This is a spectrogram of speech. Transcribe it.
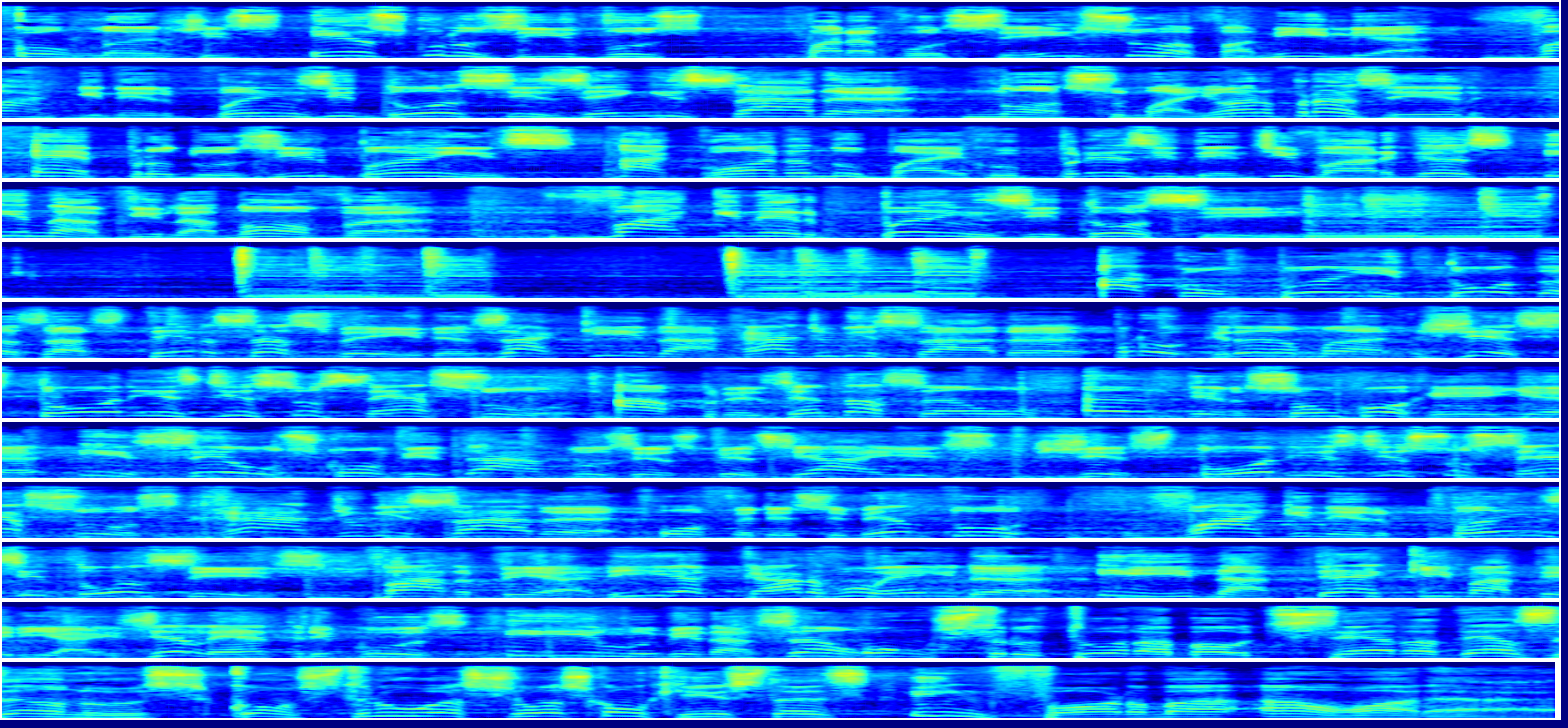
com lanches exclusivos para você e sua família. Wagner Pães e Doces em Içara. Nosso maior prazer é produzir pães. Agora no bairro Presidente Vargas e na Vila Nova. Wagner Pães e Doce. Acompanhe todas as terças-feiras aqui na Rádio Missara, programa Gestores de Sucesso. Apresentação Anderson Correia e seus convidados especiais. Gestores de Sucessos, Rádio Missara. Oferecimento Wagner Pães e Doces, Barbearia Carvoeira e Inatec Materiais Elétricos e Iluminação. Construtora Baldicera 10 anos. Construa suas conquistas. Informa a hora.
